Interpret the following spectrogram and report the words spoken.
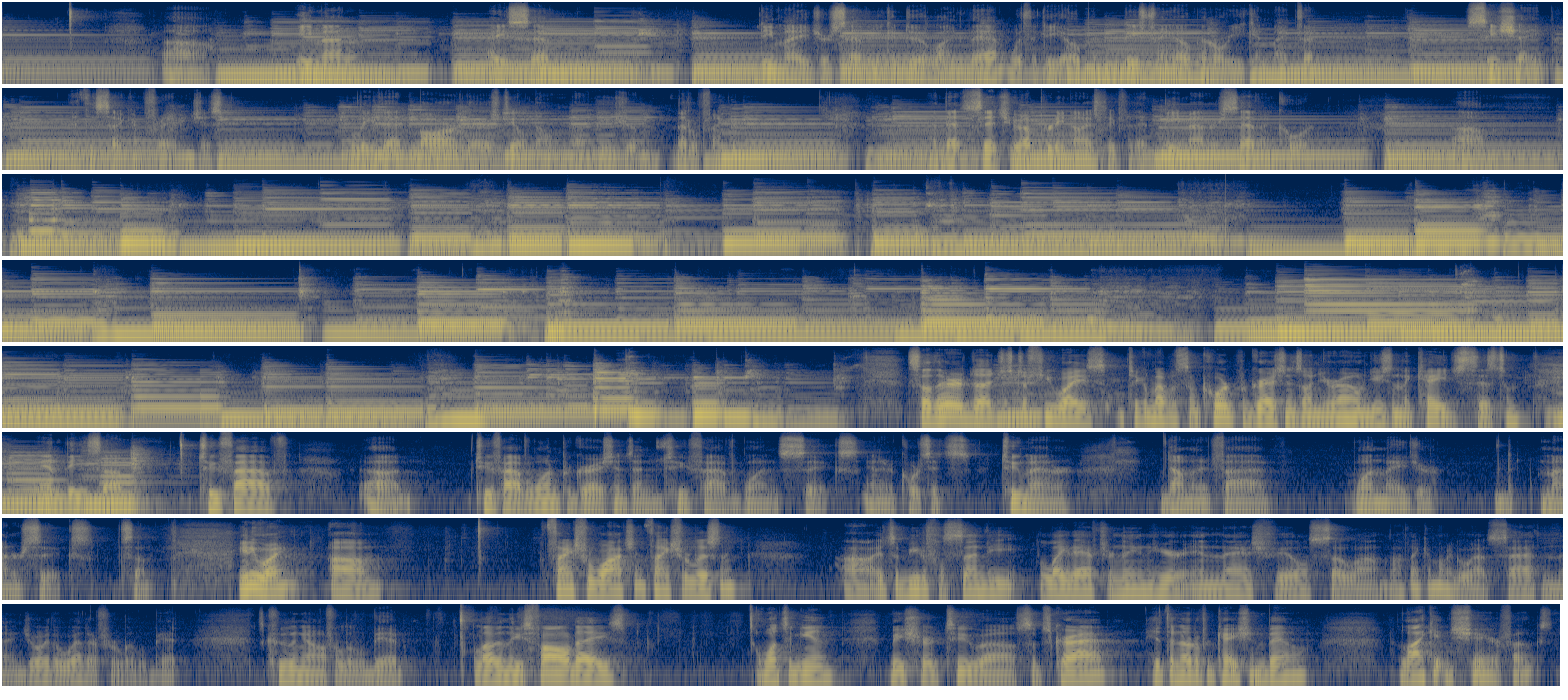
uh, E minor, A seven, D major seven. You can do it like that with the D open, D string open, or you can make the C shape at the second fret and just leave that bar there. Still don't don't use your middle finger and that sets you up pretty nicely for that B minor 7 chord. Um, So there are uh, just a few ways to come up with some chord progressions on your own using the cage system, and these uh, two five, uh, two five one progressions and two five one six, and of course it's two minor, dominant five, one major, minor six. So anyway, um, thanks for watching. Thanks for listening. Uh, it's a beautiful Sunday late afternoon here in Nashville, so uh, I think I'm going to go outside and enjoy the weather for a little bit. It's cooling off a little bit. Loving these fall days. Once again, be sure to uh, subscribe, hit the notification bell, like it, and share, folks.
